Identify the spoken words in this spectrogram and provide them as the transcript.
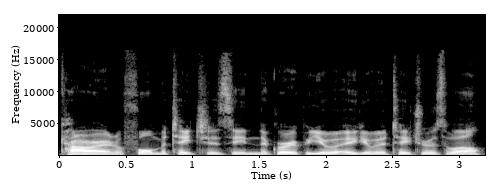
current or former teachers in the group. Are you are you a teacher as well?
